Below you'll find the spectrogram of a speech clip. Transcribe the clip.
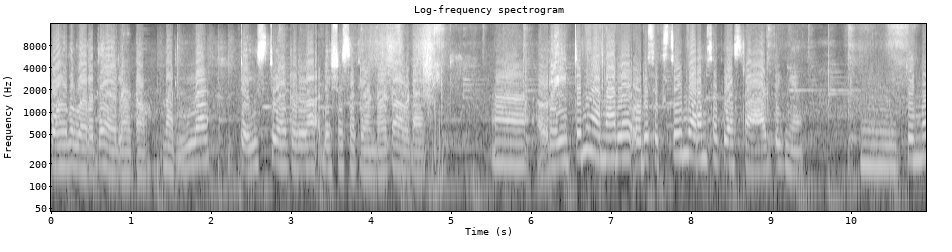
പോയത് വെറുതെ ആയില്ല കേട്ടോ. നല്ല ടേസ്റ്റി ആയിട്ടുള്ള ഡിഷസ് ഒക്കെ ഉണ്ട് കേട്ടോ അവിടെ. റേറ്റ് എന്ന് പറഞ്ഞാൽ ഒരു സിക്സ്റ്റീൻ തരംസ് ഒക്കെയാണ് സ്റ്റാർട്ടിങ് പിന്നെ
